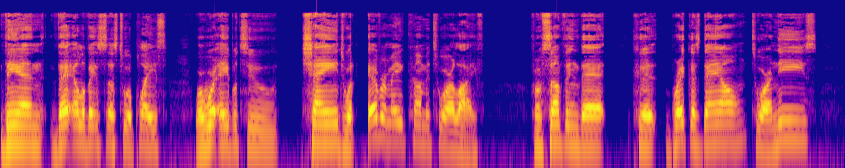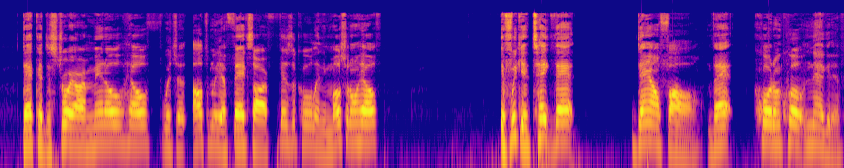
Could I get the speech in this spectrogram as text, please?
then that elevates us to a place where we're able to change whatever may come into our life from something that could break us down to our knees, that could destroy our mental health, which uh, ultimately affects our physical and emotional health. If we can take that downfall, that quote unquote negative,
